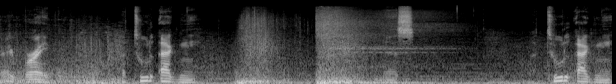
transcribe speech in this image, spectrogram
Very bright. Atul Agni. Miss. Atul Agni.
